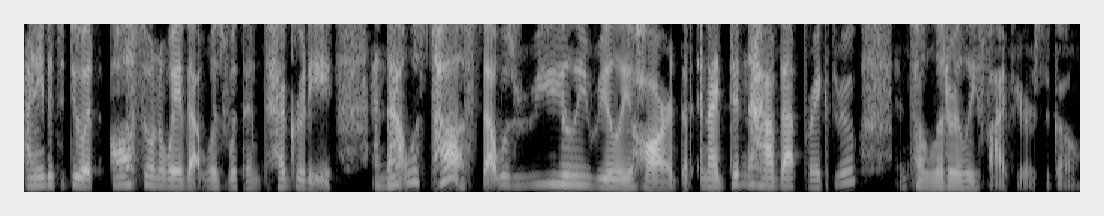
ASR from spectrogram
i needed to do it also in a way that was with integrity and that was tough that was really really hard that and i didn't have that breakthrough until literally 5 years ago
